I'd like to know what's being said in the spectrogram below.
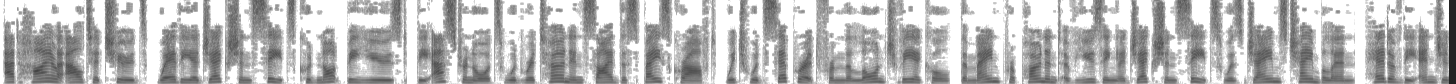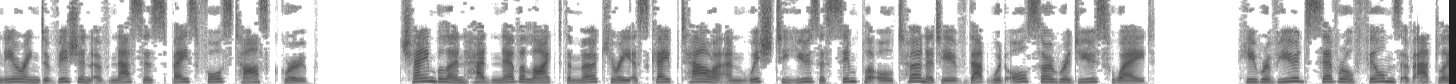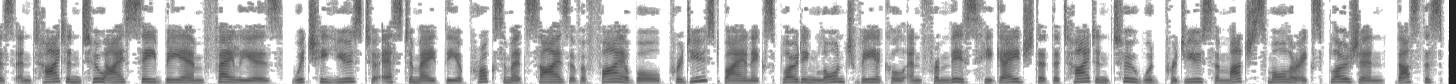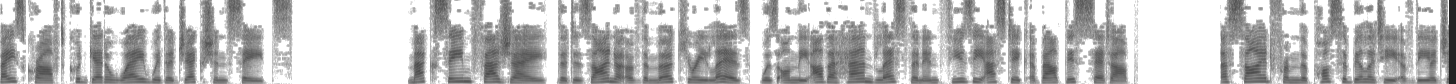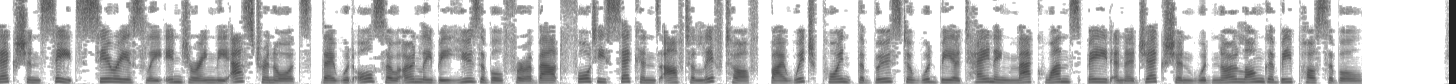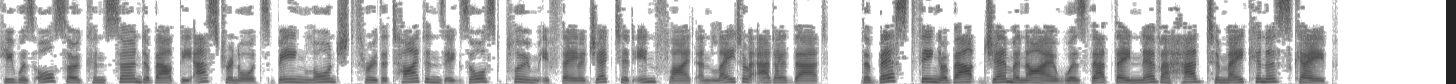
At higher altitudes, where the ejection seats could not be used, the astronauts would return inside the spacecraft, which would separate from the launch vehicle. The main proponent of using ejection seats was James Chamberlin, head of the engineering division of NASA's Space Force Task Group. Chamberlin had never liked the Mercury escape tower and wished to use a simpler alternative that would also reduce weight. He reviewed several films of Atlas and Titan II ICBM failures, which he used to estimate the approximate size of a fireball produced by an exploding launch vehicle and from this he gauged that the Titan II would produce a much smaller explosion, thus the spacecraft could get away with ejection seats. Maxime Faget, the designer of the Mercury LES, was on the other hand less than enthusiastic about this setup. Aside from the possibility of the ejection seats seriously injuring the astronauts, they would also only be usable for about 40 seconds after liftoff, by which point the booster would be attaining Mach 1 speed and ejection would no longer be possible. He was also concerned about the astronauts being launched through the Titan's exhaust plume if they ejected in flight and later added that the best thing about Gemini was that they never had to make an escape.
